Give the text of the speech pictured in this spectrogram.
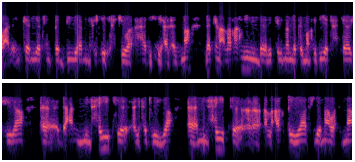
وعلى امكانيات طبية من أجل احتواء هذه الأزمة، لكن على الرغم من ذلك المملكة المغربية تحتاج إلى آه، دعم من حيث الأدوية. آه، من حيث آه، الاغطيه سيما وإن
